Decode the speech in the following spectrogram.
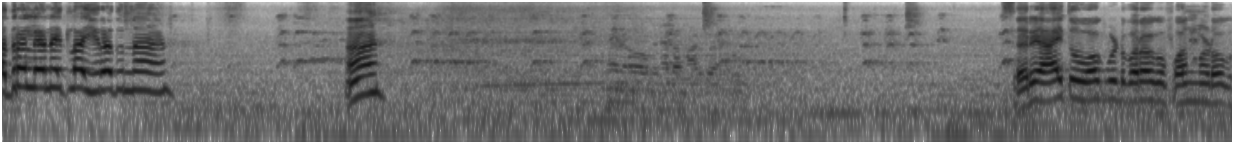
ಅದ್ರಲ್ಲಿ ಏನೈತ್ಲ ಇರೋದನ್ನ? ಹಾಂ ಸರಿ, ಆಯಿತು ಹೋಗ್ಬಿಟ್ಟು ಬರೋಗು ಫೋನ್ ಮಾಡೋಗು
